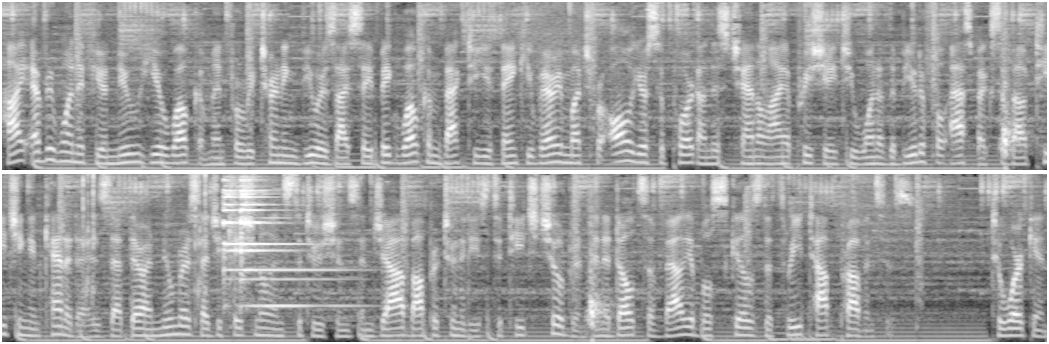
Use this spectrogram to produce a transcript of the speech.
Hi everyone, if you're new here, welcome, and for returning viewers, I say big welcome back to you. Thank you very much for all your support on this channel. I appreciate you. One of the beautiful aspects about teaching in Canada is that there are numerous educational institutions and job opportunities to teach children and adults of valuable skills. The three top provinces to work in.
